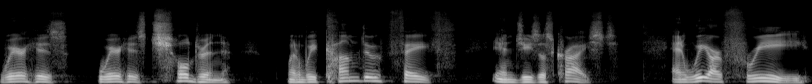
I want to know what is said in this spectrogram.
We're his, we're his children when we come to faith in Jesus Christ. And we are free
